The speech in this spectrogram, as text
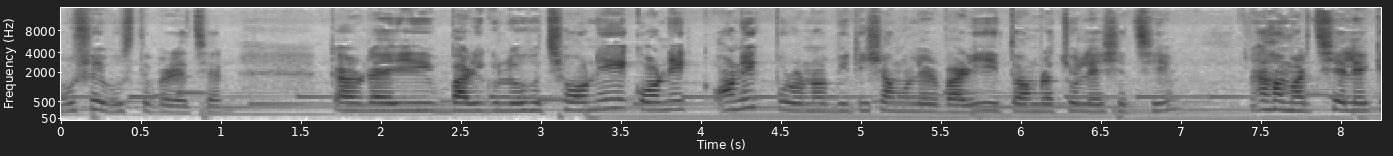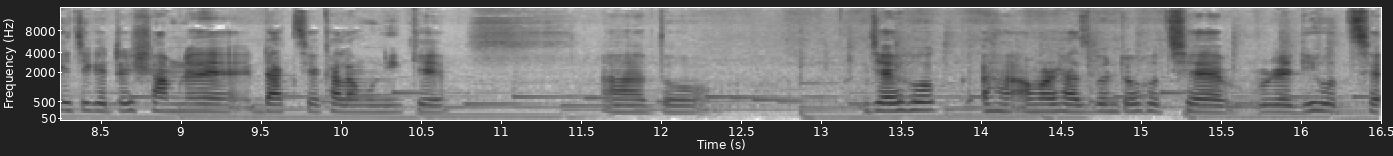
অবশ্যই বুঝতে পেরেছেন। কারণ এই বাড়িগুলো হচ্ছে অনেক অনেক অনেক পুরনো ব্রিটিশ আমলের বাড়ি, এই তো আমরা চলে এসেছি। আমার ছেলে কেচে গেটের সামনে ডাকছে খালামুনিকে। তো যাই হোক, আমার হাজব্যান্ডও হচ্ছে রেডি হচ্ছে।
